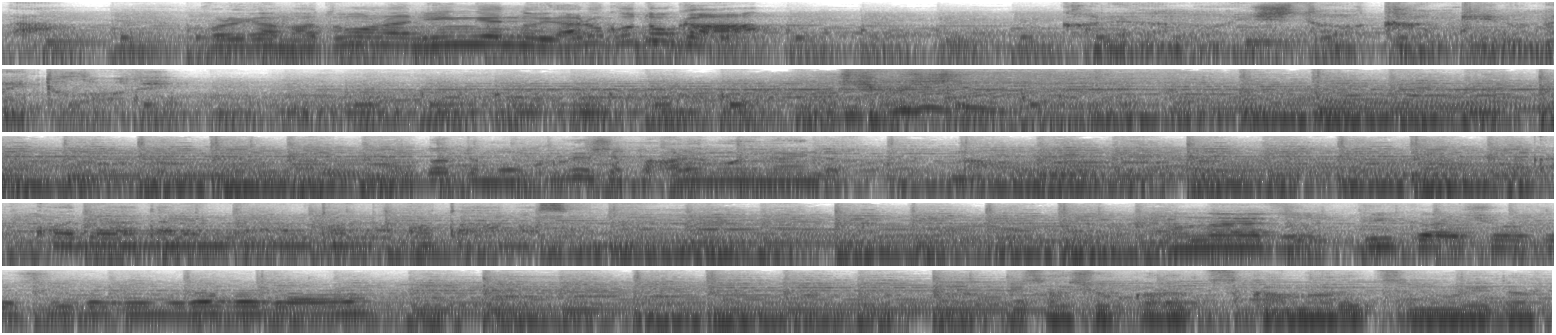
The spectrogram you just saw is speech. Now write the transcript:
なこれがまともな人間のやることか？彼らの意思とは関係のないところで。理不尽目撃者誰もいないんだぞ。なここでは誰も本当のこと話さない。あんなやつ理解しようとするだけ無駄だぞ。最初から捕まるつもりだった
